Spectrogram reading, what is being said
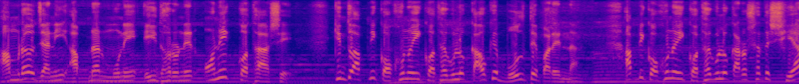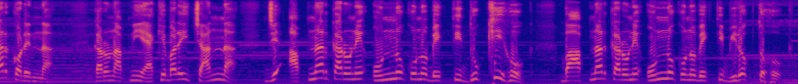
আমরাও জানি আপনার মনে এই ধরনের অনেক কথা আসে। কিন্তু আপনি কখনো এই কথাগুলো কাউকে বলতে পারেন না। আপনি কখনো এই কথাগুলো কারোর সাথে শেয়ার করেন না। কারণ আপনি একেবারেই চান না যে আপনার কারণে অন্য কোনো ব্যক্তি দুঃখী হোক বা আপনার কারণে অন্য কোনো ব্যক্তি বিরক্ত হোক।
